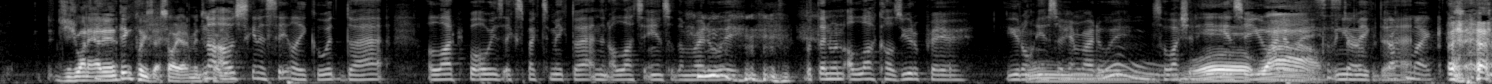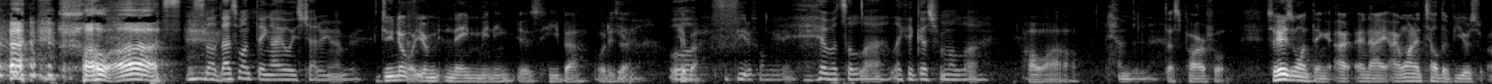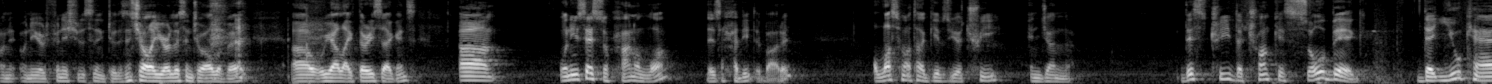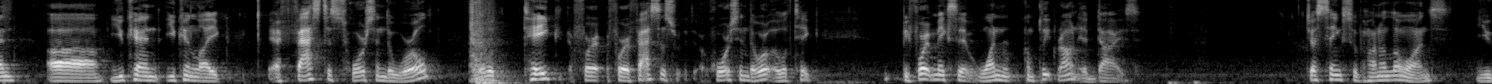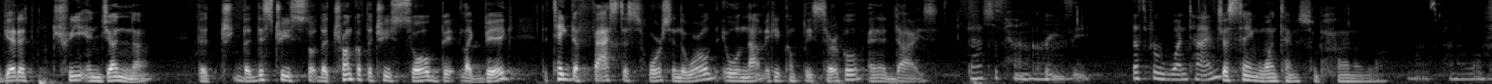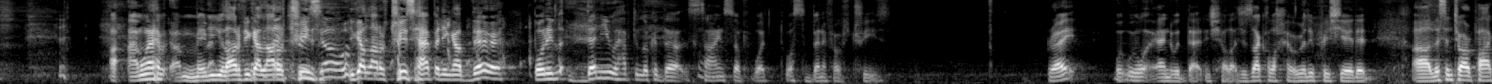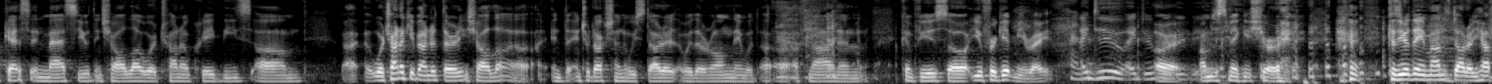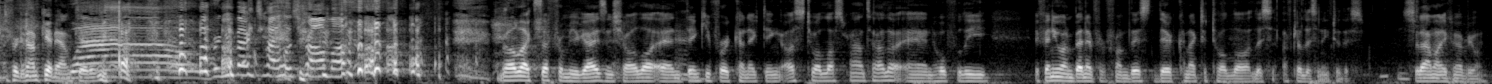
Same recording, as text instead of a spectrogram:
Did you want to add anything? Please. Sorry, I meant to. No, cut I you. was just gonna say like with dua, a lot of people always expect to make dua and then Allah to answer them right away. but then when Allah calls you to prayer, you don't answer Him right away. So why should Whoa, He answer you wow. right away when you Sister, make drop the dua? mic. Oh, us. So that's one thing I always try to remember. Do you know what your name meaning is? Hiba. What is that? Hiba. Well, Hiba. It's a beautiful meeting. Hibatullah, like a gift from Allah. Oh wow, Alhamdulillah. that's powerful. So here's one thing, I, and I, I want to tell the viewers when, when you're finished listening to this, inshallah, you're listening to all of it. Uh, we got like 30 seconds. Um, when you say subhanallah, there's a hadith about it. Allah subhanahu wa ta'ala gives you a tree in Jannah. This tree, the trunk is so big that you can, uh, you can, you can like, a fastest horse in the world, it will take, for, for a fastest horse in the world, it will take, before it makes it one complete round, it dies. Just saying subhanallah once, you get a tree in Jannah, the, tr- the, this tree, so, the trunk of the tree is so big, like big, to take the fastest horse in the world, it will not make a complete circle and it dies. That's Subhanallah. crazy. That's for one time. Just saying one time, subhanallah. Oh, subhanallah. I, I'm gonna have, uh, maybe a lot of you got a lot of Let that tree trees. You got a lot of trees happening up there. But then you have to look at the science of what what's the benefit of trees, right? We we will end with that, inshallah. Jazakallah khair. Really appreciate it. Uh, listen to our podcast in MAS Youth, inshallah. We're trying to create these. Um, uh, we're trying to keep it under 30, inshallah. Uh, in the introduction, we started with the wrong name with uh, uh, Afnan and confused. So you forgive me, right? I do. I do. All forgive you. I'm just making sure. Because you're the Imam's daughter. You have to forgive. I'm kidding. I'm kidding. Wow. Bringing back childhood trauma. May Allah accept from you guys, inshallah. And thank you for connecting us to Allah subhanahu wa ta'ala. And hopefully, if anyone benefit from this, they're connected to Allah after listening to this. Assalamu alaikum, everyone.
